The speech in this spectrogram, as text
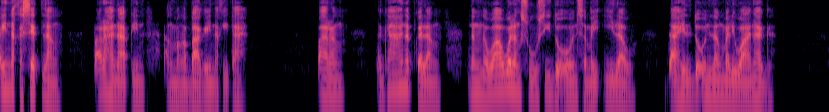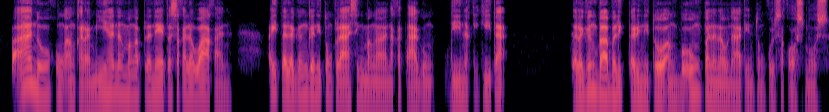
ay nakaset lang para hanapin ang mga bagay na kita. Parang naghahanap ka lang ng nawawalang susi doon sa may ilaw dahil doon lang maliwanag. Paano kung ang karamihan ng mga planeta sa kalawakan ay talagang ganitong klasing mga nakatagong di nakikita? Talagang babalik ta rin ito ang buong pananaw natin tungkol sa kosmos.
